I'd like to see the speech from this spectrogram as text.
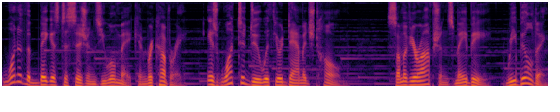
One of the biggest decisions you will make in recovery is what to do with your damaged home. Some of your options may be rebuilding,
